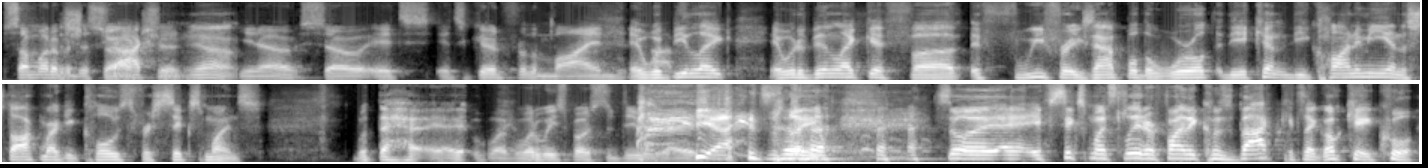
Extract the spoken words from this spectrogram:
somewhat of a distraction. Yeah. You know, so it's it's good for the mind. It would Um, be like it would have been like if uh, if we, for example, the world, the econ- the economy and the stock market closed for six months. What the heck? like, what are we supposed to do, right? yeah, it's like so. Uh, if six months later finally comes back, it's like okay, cool,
